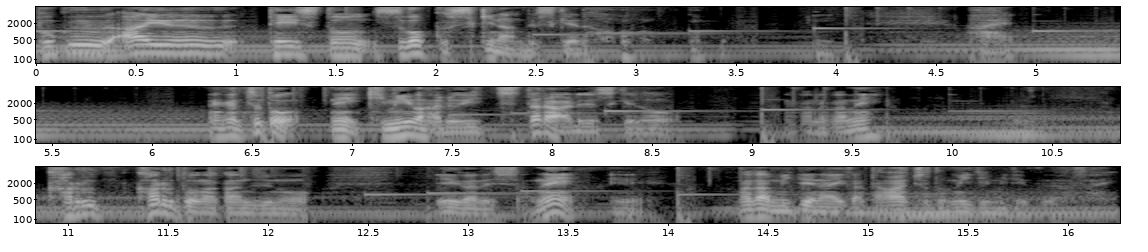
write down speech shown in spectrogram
僕、ああいうテイストすごく好きなんですけど はい。なんかちょっとね、気味悪いっつったらあれですけど、なかなかね、カル、カルトな感じの映画でしたね。えー、まだ見てない方はちょっと見てみてください。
